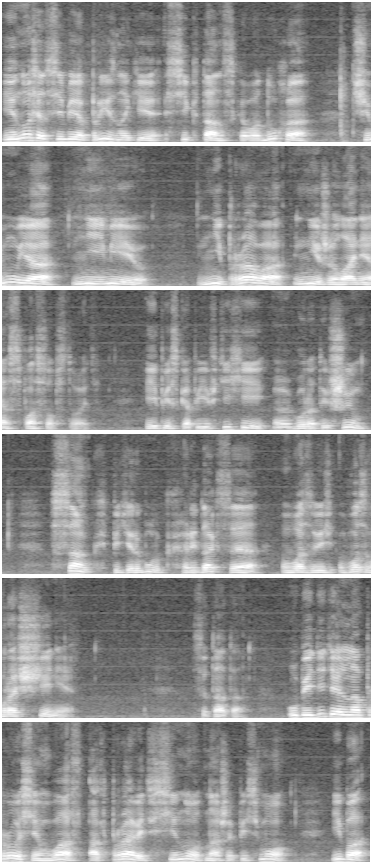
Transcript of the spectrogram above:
и носят в себе признаки сектантского духа, чему я не имею ни права, ни желания способствовать. Епископ Евтихий, город Ишим, Санкт-Петербург, редакция «Возвращение». Цитата. «Убедительно просим вас отправить в Синод наше письмо, ибо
